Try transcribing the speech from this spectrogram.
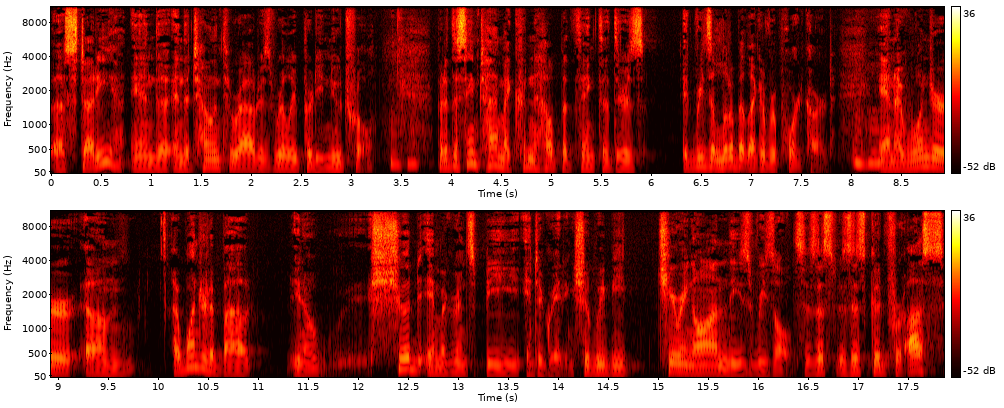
uh, study, and the, and the tone throughout is really pretty neutral. Mm-hmm. But at the same time, I couldn't help but think that there's it reads a little bit like a report card. Mm-hmm. And I wonder, um, I wondered about, you know, should immigrants be integrating? Should we be cheering on these results? Is this is this good for us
